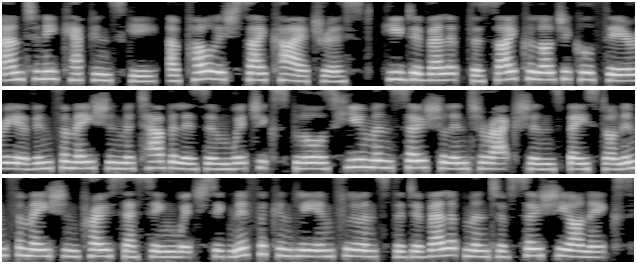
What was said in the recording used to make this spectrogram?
Antoni Kępiński, a Polish psychiatrist, he developed the psychological theory of information metabolism which explores human social interactions based on information processing which significantly influenced the development of socionics.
